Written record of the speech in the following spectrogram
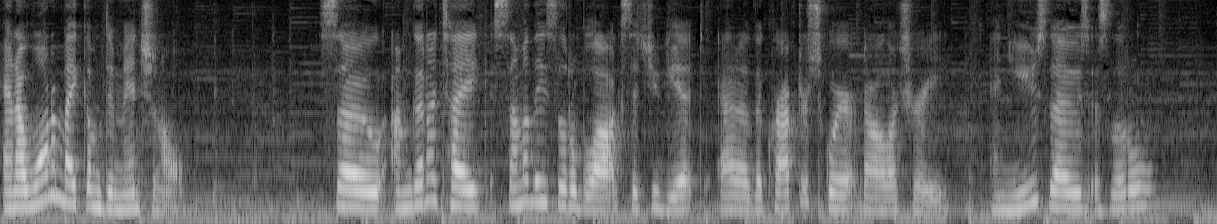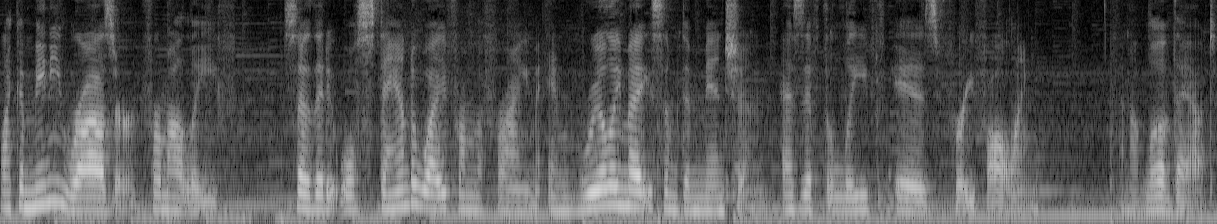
And I want to make them dimensional. So I'm going to take some of these little blocks that you get out of the Crafter's Square at Dollar Tree and use those as little like a mini riser for my leaf so that it will stand away from the frame and really make some dimension as if the leaf is free falling. And I love that.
